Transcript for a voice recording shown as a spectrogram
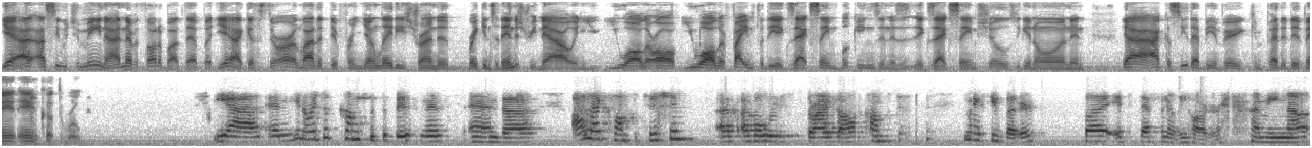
yeah, I, I see what you mean. I never thought about that, but yeah, I guess there are a lot of different young ladies trying to break into the industry now, and you, you all are all you all are fighting for the exact same bookings and the exact same shows to get on, and yeah, I, I can see that being very competitive and and cutthroat. Yeah, and you know, it just comes with the business, and uh, I like competition. I've, I've always thrived off competition. It makes you better, but it's definitely harder. I mean, now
